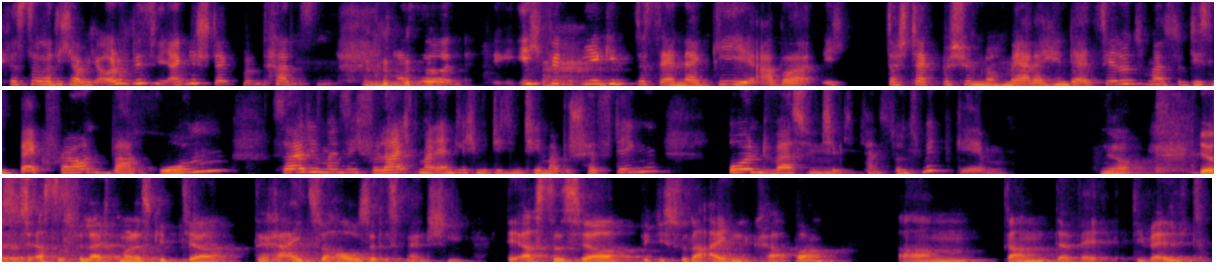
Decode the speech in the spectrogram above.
Christoph und ich habe ich auch ein bisschen angesteckt beim Tanzen. Also ich finde, mir gibt es Energie, aber ich, da steckt bestimmt noch mehr dahinter. Erzähl uns mal so diesen Background. Warum sollte man sich vielleicht mal endlich mit diesem Thema beschäftigen? Und was für hm. Tipps kannst du uns mitgeben? Ja, ja, also als erstes vielleicht mal, es gibt ja drei Zuhause des Menschen. Der erste ist ja wirklich so der eigene Körper, ähm, dann der We die Welt,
